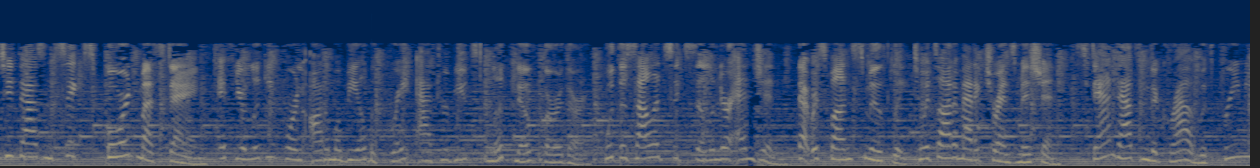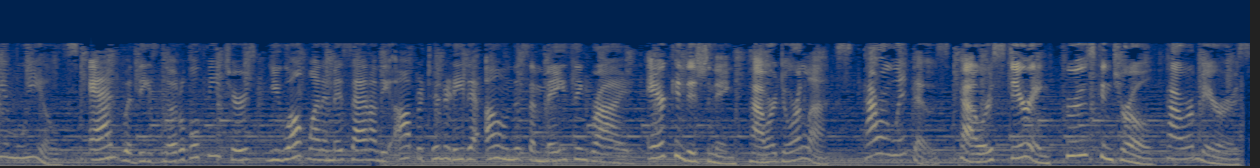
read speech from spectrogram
2006 Ford Mustang. If you're looking for an automobile with great attributes, look no further. With a solid six-cylinder engine that responds smoothly to its automatic transmission, stand out from the crowd with premium wheels. And with these notable features, you won't want to miss out on the opportunity to own this amazing ride. Air conditioning, power door locks, power windows, power steering, cruise control, power mirrors,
